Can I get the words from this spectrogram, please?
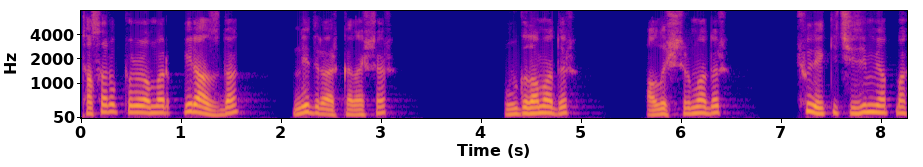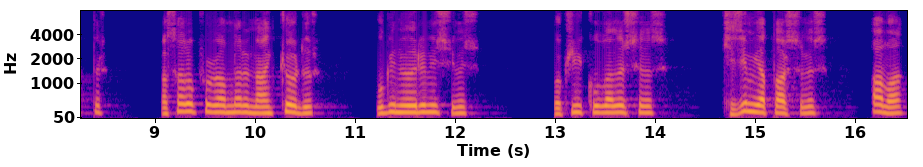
Tasarım programları biraz da nedir arkadaşlar? Uygulamadır, alıştırmadır, sürekli çizim yapmaktır. Tasarım programları nankördür. Bugün öğrenirsiniz, çok kullanırsınız, çizim yaparsınız ama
